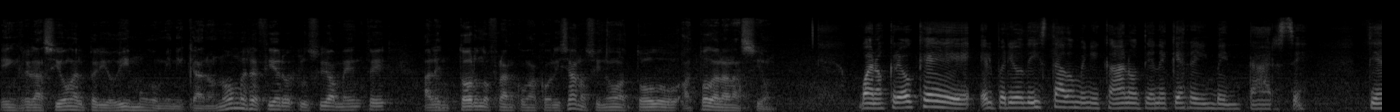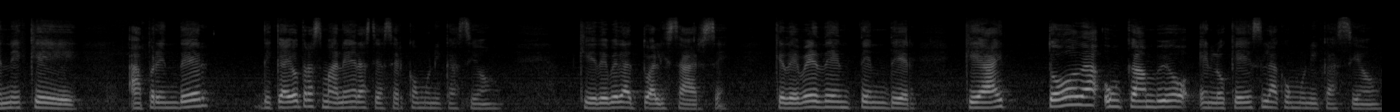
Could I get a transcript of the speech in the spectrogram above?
en relación al periodismo dominicano? No me refiero exclusivamente al entorno franco-macorizano, sino a, todo, a toda la nación. Bueno, creo que el periodista dominicano tiene que reinventarse, tiene que aprender de que hay otras maneras de hacer comunicación, que debe de actualizarse, que debe de entender que hay todo un cambio en lo que es la comunicación,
